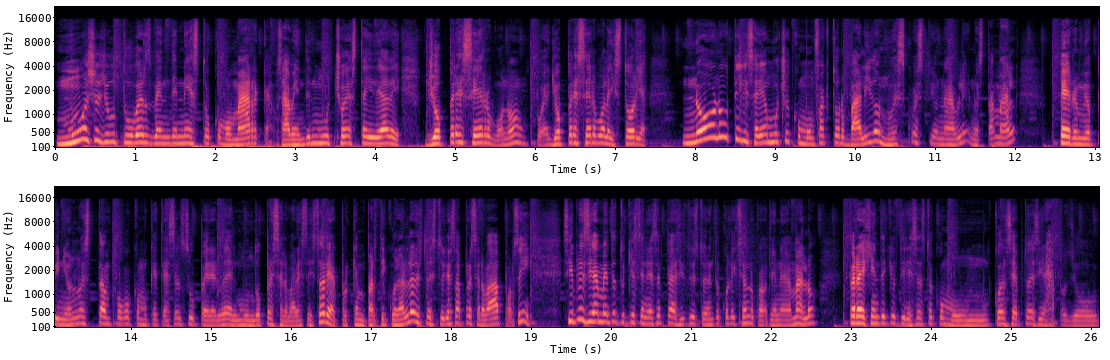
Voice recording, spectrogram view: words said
Muchos youtubers venden esto como marca, o sea, venden mucho esta idea de yo preservo, ¿no? Yo preservo la historia. No lo utilizaría mucho como un factor válido, no es cuestionable, no está mal, pero en mi opinión no es tampoco como que te hace el superhéroe del mundo preservar esta historia, porque en particular la, historia está preservada por sí. Simplemente tú quieres tener ese pedacito de historia en tu colección, lo cual no tiene nada malo, pero hay gente que utiliza esto como un concepto de decir, ah, pues yo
